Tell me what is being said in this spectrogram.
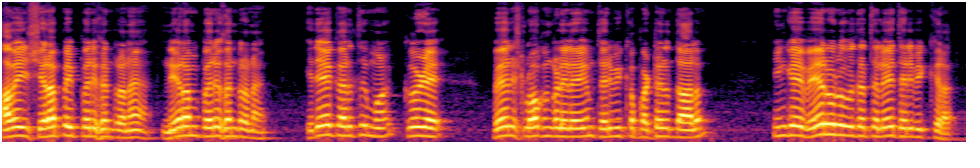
அவை சிறப்பை பெறுகின்றன நிறம் பெறுகின்றன. இதே கருத்து ம- கீழே வேறு ஸ்லோகங்களிலேயும் தெரிவிக்கப்பட்டிருந்தாலும் இங்கே வேறொரு விதத்திலே தெரிவிக்கிறார்.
